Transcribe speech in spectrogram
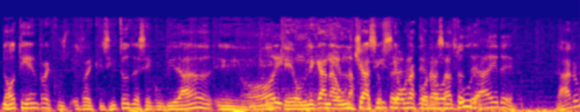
no tienen requisitos de seguridad eh, No, y que obligan y a un la chasis a una coraza bolsas de dura. aire. Claro.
